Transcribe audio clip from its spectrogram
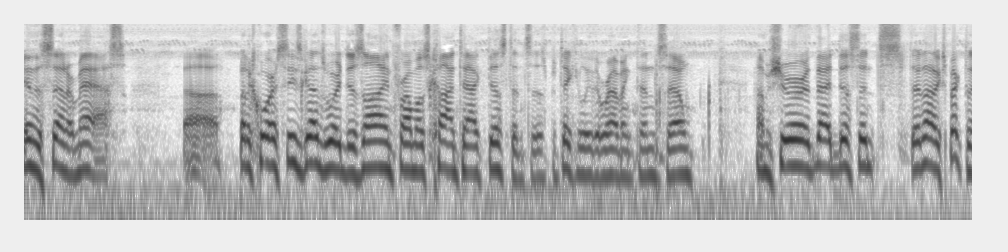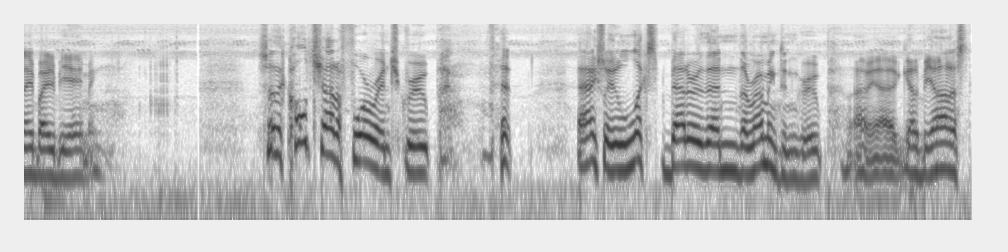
in the center mass. Uh, but of course, these guns were designed for almost contact distances, particularly the Remington, so I'm sure at that distance, they're not expecting anybody to be aiming. So the Colt shot a four inch group that actually looks better than the Remington group. I mean, I gotta be honest.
